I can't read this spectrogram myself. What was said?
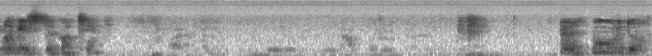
Buna bir istek atayım. Evet bu vurdu.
